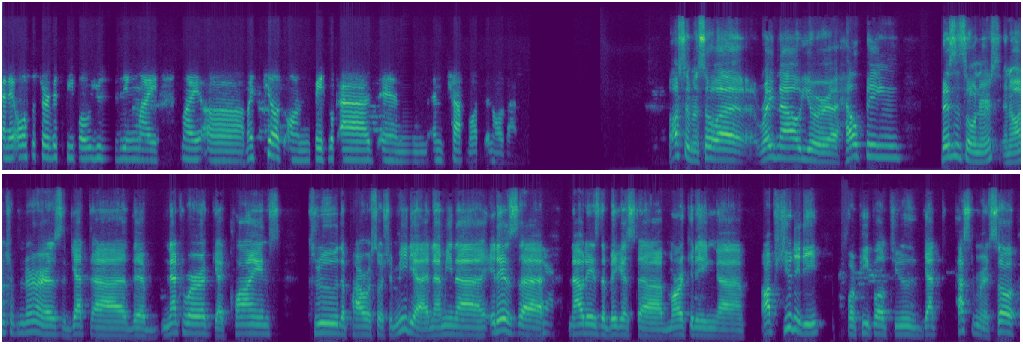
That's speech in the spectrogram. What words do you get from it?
and I also service people using my my uh, my skills on Facebook ads and and chatbots and all that. Awesome. So uh, right now you're uh, helping business owners and entrepreneurs get uh, the network, get clients through the power of social media. And I mean, uh, it is uh, yeah. nowadays the biggest uh, marketing opportunity for people to get customers. So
